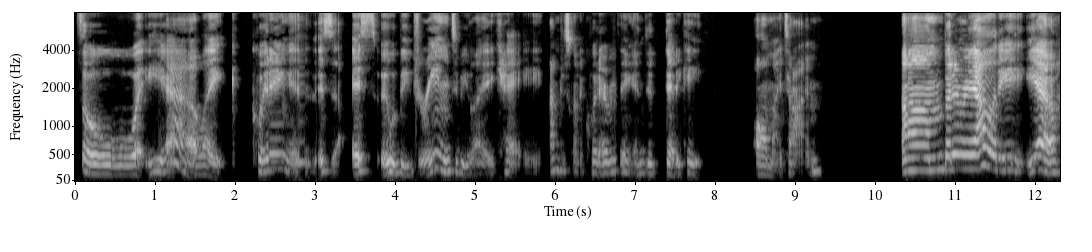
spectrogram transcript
so yeah, like quitting is, it's it would be dream to be like, hey, I'm just gonna quit everything and de- dedicate all my time. Um, but in reality, yeah,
